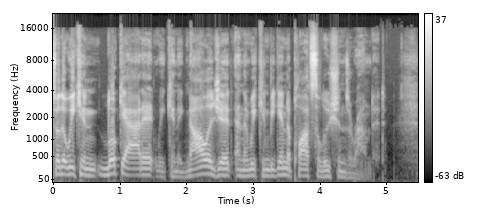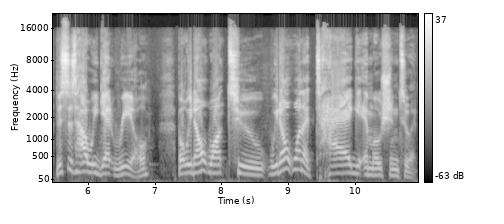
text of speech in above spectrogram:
so that we can look at it, we can acknowledge it, and then we can begin to plot solutions around it. This is how we get real, but we don't want to we don't want to tag emotion to it.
